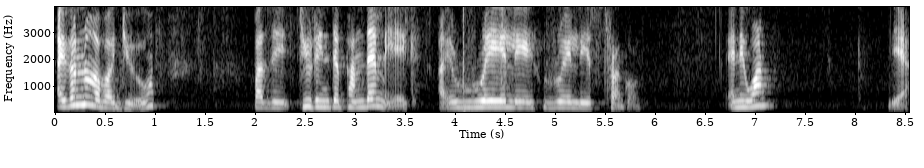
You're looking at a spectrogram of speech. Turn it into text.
I don't know about you, but the, during the pandemic, I really, really struggled. Anyone? Yeah.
